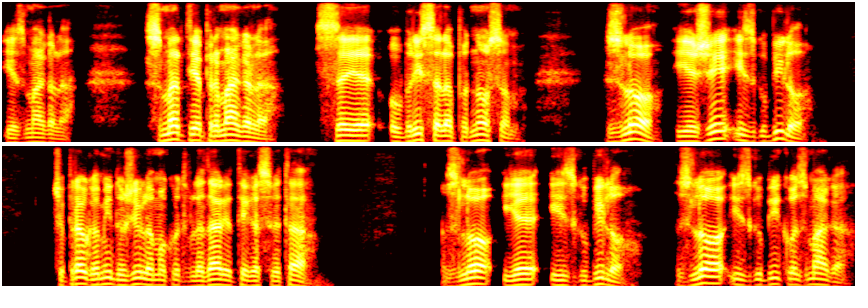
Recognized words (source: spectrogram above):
je zmagala. Smrt je premagala, se je obrisala pod nosom, zlo je že izgubilo, čeprav ga mi doživljamo kot vladarja tega sveta. Zlo je izgubilo, zlo izgubi, ko zmaga,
